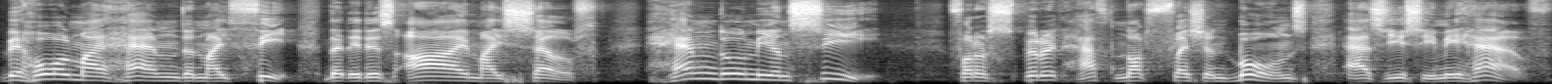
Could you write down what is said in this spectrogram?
Behold my hand and my feet, that it is I myself. Handle me and see, for a spirit hath not flesh and bones, as ye see me have.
